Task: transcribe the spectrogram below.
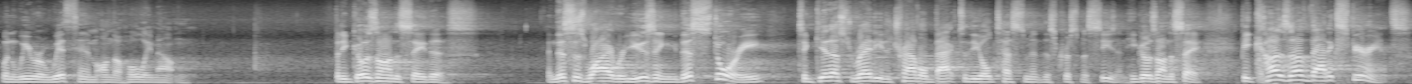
when we were with him on the holy mountain. But he goes on to say this And this is why we're using this story to get us ready to travel back to the Old Testament this Christmas season. He goes on to say, because of that experience,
